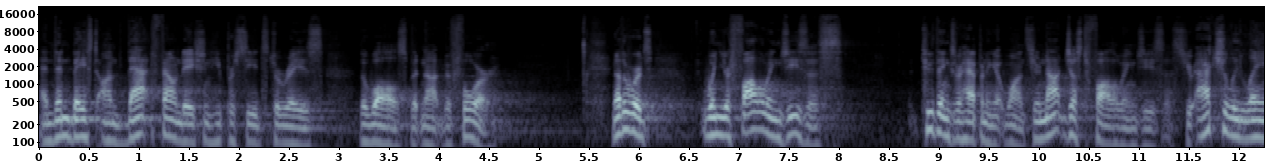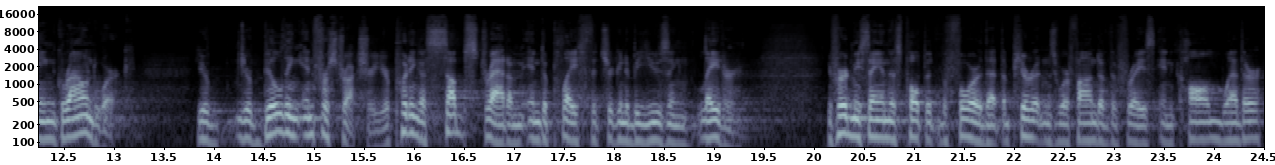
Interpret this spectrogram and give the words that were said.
And then, based on that foundation, he proceeds to raise the walls, but not before. In other words, when you're following Jesus, two things are happening at once. You're not just following Jesus, you're actually laying groundwork. You're, you're building infrastructure. You're putting a substratum into place that you're going to be using later. You've heard me say in this pulpit before that the Puritans were fond of the phrase, in calm weather,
